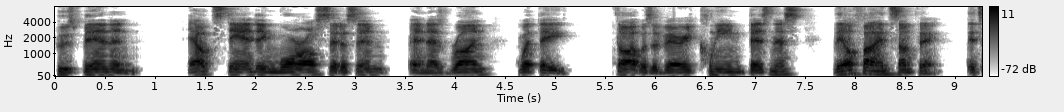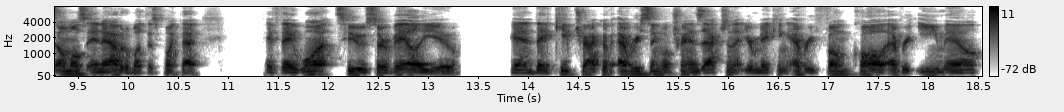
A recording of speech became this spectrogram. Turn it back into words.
who's been an outstanding moral citizen and has run what they thought was a very clean business, they'll find something. It's almost inevitable at this point that if they want to surveil you and they keep track of every single transaction that you're making, every phone call, every email,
